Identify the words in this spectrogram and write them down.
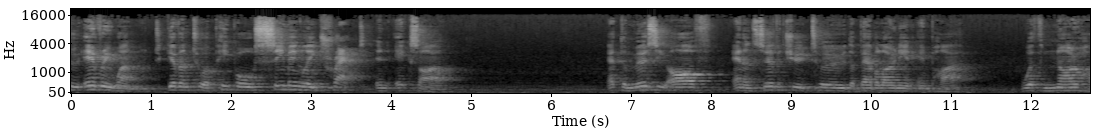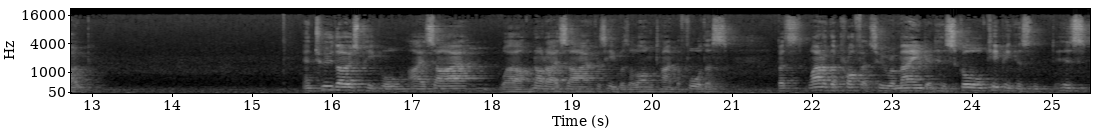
to everyone, given to a people seemingly trapped in exile, at the mercy of and in servitude to the Babylonian Empire, with no hope. And to those people, Isaiah, well, not Isaiah because he was a long time before this, but one of the prophets who remained at his school, keeping his, his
